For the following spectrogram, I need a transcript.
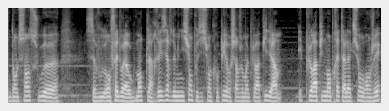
Dans le sens où ça vous en fait voilà augmente la réserve de munitions, position accroupie, le rechargement est plus rapide et l'arme est plus rapidement prête à l'action ou rangée.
